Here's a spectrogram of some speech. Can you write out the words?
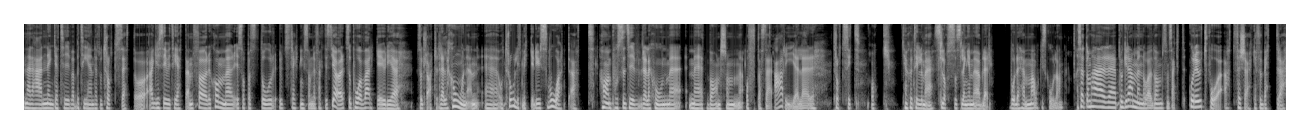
när det här negativa beteendet och trotset och aggressiviteten förekommer i så pass stor utsträckning som det faktiskt gör, så påverkar ju det såklart relationen eh, otroligt mycket. Det är ju svårt att ha en positiv relation med, med ett barn som oftast är arg eller trotsigt och kanske till och med slåss och slänger möbler både hemma och i skolan. Så att de här eh, programmen då, de som sagt går ut på att försöka förbättra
